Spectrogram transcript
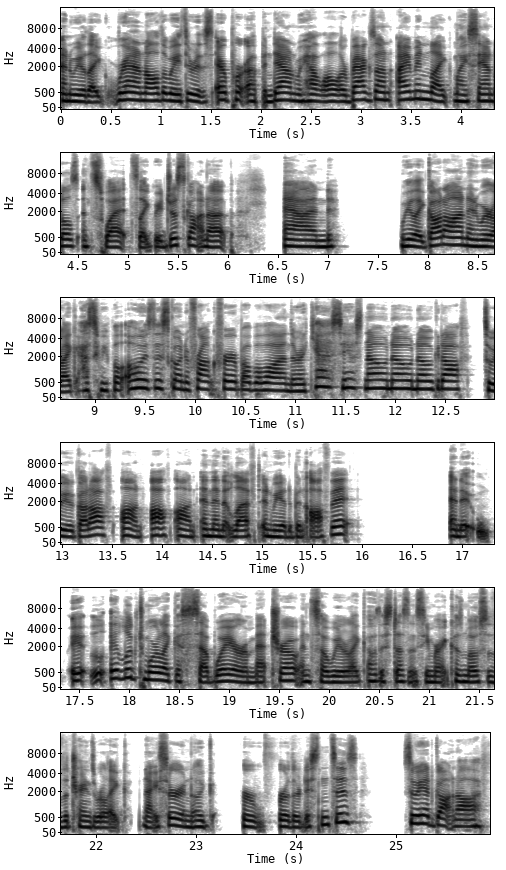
And we like ran all the way through this airport up and down. We have all our bags on. I'm in like my sandals and sweats. Like we just gotten up and we like got on and we were like asking people, oh, is this going to Frankfurt? Blah, blah, blah. And they're like, yes, yes, no, no, no, get off. So we got off, on, off, on. And then it left and we had been off it. And it, it it looked more like a subway or a metro. And so we were like, oh, this doesn't seem right because most of the trains were like nicer and like for further distances. So we had gotten off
